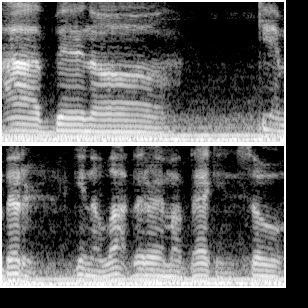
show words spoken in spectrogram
I've been uh, getting better, getting a lot better at my backing. So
